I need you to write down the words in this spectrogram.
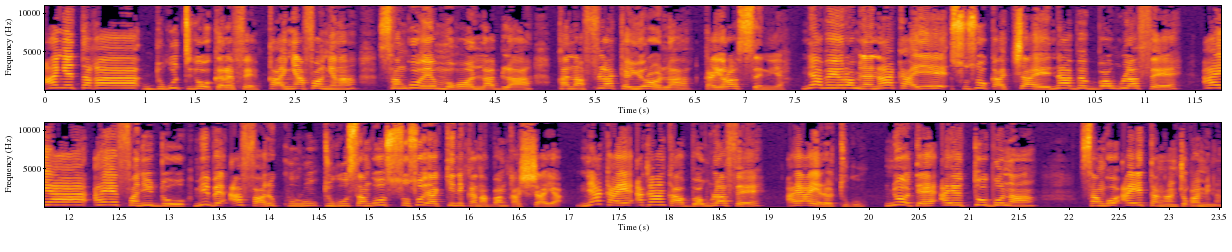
an ye taga dugutigiw kɛrɛfɛ k'a ɲafɔ ɲɛna sanko ye mɔgɔw labila ka na fila kɛ yɔrɔ la ka yɔrɔ seniya ni a be yɔrɔ min na n'a k'a ye soso ka ca ye n'a be bɔ wula fɛ a y'a a ye fani don min bɛ a fari kurun tugu sanko soso ya kini kana ban ka saya ni a k'a ye a kan k'a bɔ wula fɛ a y'a yɛrɛ tugu n'o tɛ a ye to bon na sanko a ye tangan cogoya min na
